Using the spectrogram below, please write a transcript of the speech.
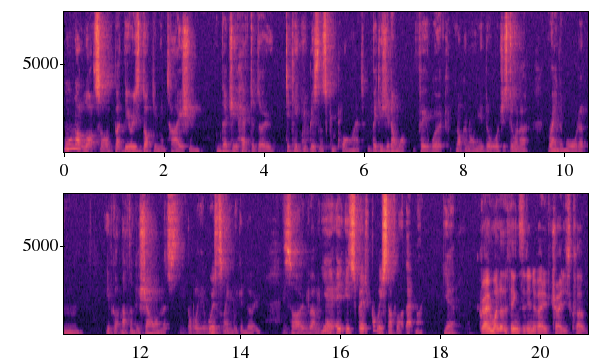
well, not lots of, but there is documentation that you have to do to keep your business compliant because you don't want fair work knocking on your door, just doing a random audit, and you've got nothing to show them. That's probably the worst thing we can do. So um, yeah, it, it's, it's probably stuff like that, mate. Yeah. Graham, one of the things that Innovative Tradies Club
